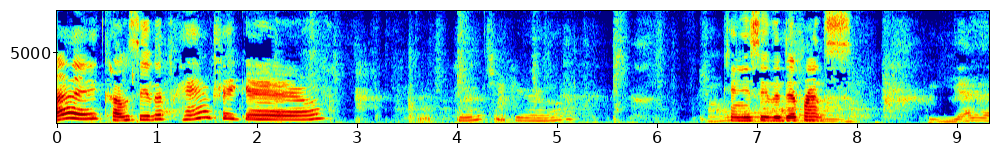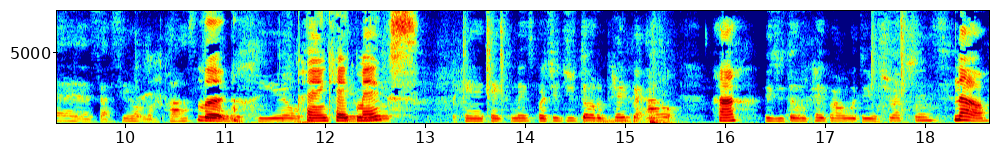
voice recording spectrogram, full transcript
Hey, come see the pantry girl. Pantry girl. Can you see the difference? Yes, I see all the pasta Look, over here. Pancake mix. Pancake mix. But did you throw the paper out? Huh? Did you throw the paper out with the instructions? No.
